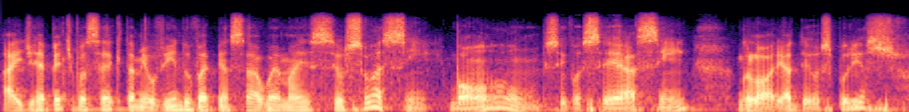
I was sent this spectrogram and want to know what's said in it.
Aí de repente você que está me ouvindo vai pensar, ué, mas eu sou assim. Bom, se você é assim, glória a Deus por isso.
